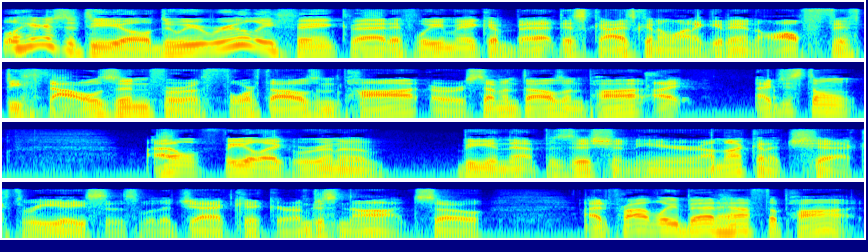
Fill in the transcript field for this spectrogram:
Well, here's the deal. Do we really think that if we make a bet, this guy's going to want to get in all fifty thousand for a four thousand pot or seven thousand pot? I I just don't. I don't feel like we're going to be in that position here. I'm not going to check three aces with a jack kicker. I'm just not. So I'd probably bet half the pot.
